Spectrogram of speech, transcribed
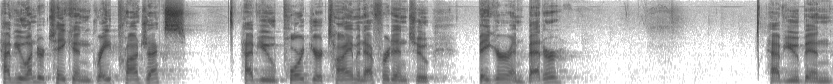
Have you undertaken great projects? Have you poured your time and effort into bigger and better? Have you been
